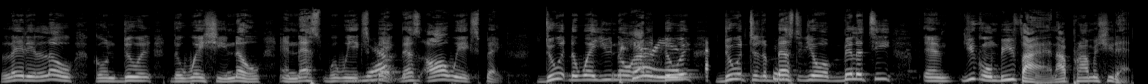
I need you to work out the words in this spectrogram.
lady LOE gonna do it the way she know and that's what we expect. Yep. that's all we expect. Do it the way you know how to do it. Do it to the best of your ability and you gonna be fine i promise you that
